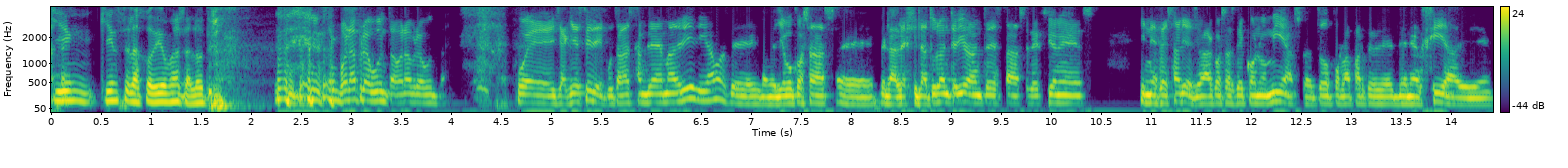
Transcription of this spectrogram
quién, quién se la jodió más al otro. buena pregunta, buena pregunta. Pues aquí estoy diputado de la Asamblea de Madrid, digamos, de donde llevo cosas eh, en la legislatura anterior, antes de estas elecciones innecesarias, lleva cosas de economía, sobre todo por la parte de, energía y de,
